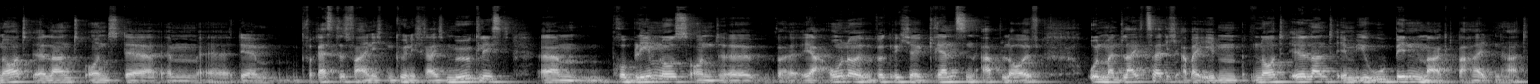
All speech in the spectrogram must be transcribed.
Nordirland und der, ähm, äh, dem Rest des Vereinigten Königreichs möglichst ähm, problemlos und äh, ja, ohne wirkliche Grenzen abläuft und man gleichzeitig aber eben Nordirland im EU-Binnenmarkt behalten hat.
